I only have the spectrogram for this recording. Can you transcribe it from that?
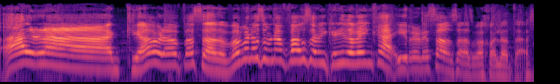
¡Hala! ¿Qué habrá pasado? Vámonos a una pausa, mi querido Benja, y regresamos a las guajolotas.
